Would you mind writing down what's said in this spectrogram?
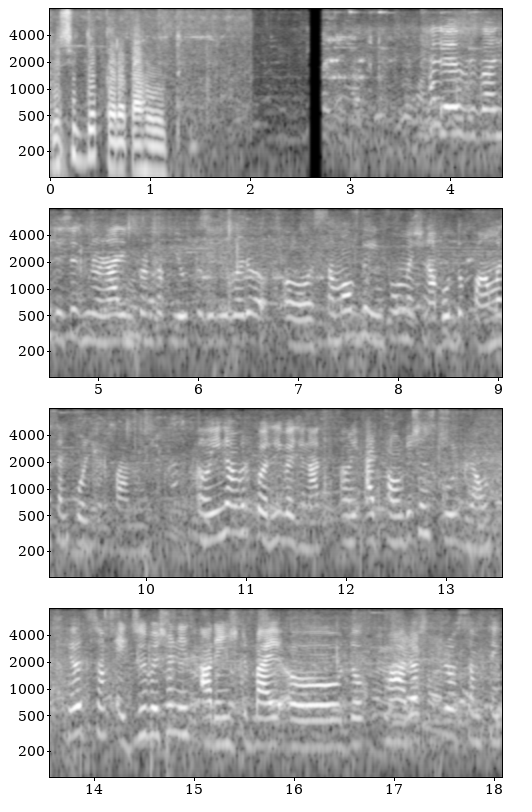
प्रसिद्ध करत आहोत Hello everyone, this is Mrinal in front of you to deliver uh, uh, some of the information about the farmers and poultry farming. Uh, in our Parli Vajanath uh, at Foundation School ground, here some exhibition is arranged by uh, the Maharashtra something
